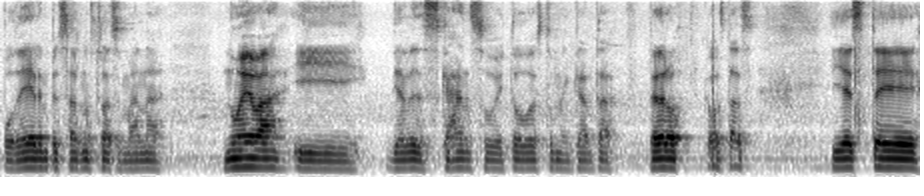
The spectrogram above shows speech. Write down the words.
poder empezar nuestra semana nueva y día de descanso y todo esto me encanta. Pedro, ¿cómo estás? Y este,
